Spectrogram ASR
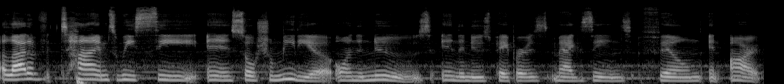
a lot of times we see in social media, on the news, in the newspapers, magazines, film, and art,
